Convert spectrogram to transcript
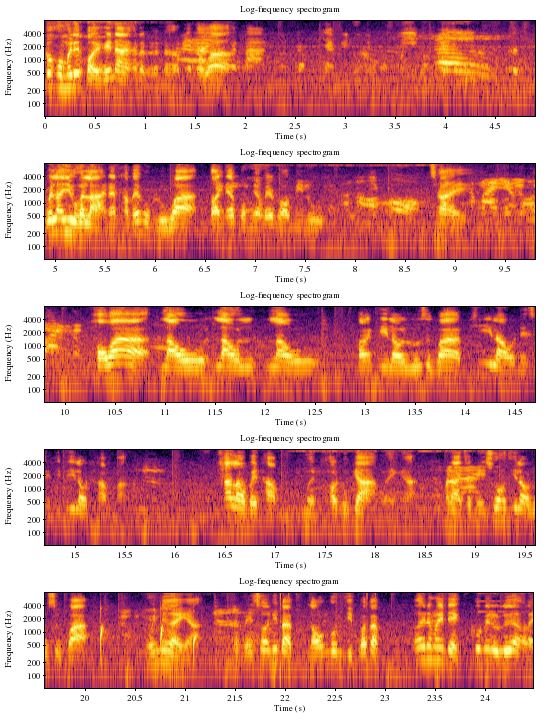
ก็คงไม่ได้ปล่อยให้นานขนาดนั้นนะครับ แต่ว่าเวลาเหมือนแบบอยากมีลูกเป็นของตัวเองเออเวลาอยู่กับหลานนะทำให้ผมรู้ว่า ตอนนี้ผมยังไม่พร้อมมีลูกไม่พอใช่ ทำไมอะเพราะอะไรอะเพราะว่าเราเราเราบางทีเรารู้สึกว่าพี่เราในสิ่งที่พี่เราทำอะอืมถ้าเราไปทำเหมือนเขาทุกอย่างอะไรเงี้ย มันอาจจะมีช่วงที่เรารู้สึกว่าโอ๊ยเหนื่อยอะหรือเป็นช่วงที่แบบเรางุนกิดว่าแบบ เอ้ยทำไมเด็กพูดไม่รู้เรื่องอะไร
